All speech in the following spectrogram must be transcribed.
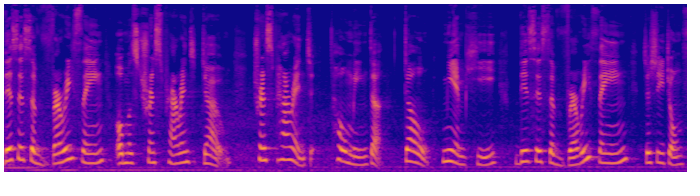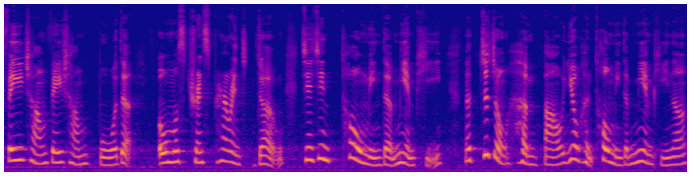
This is a very thin, almost transparent dough. Transparent 透明的。dough 面皮，This is a very thin，这是一种非常非常薄的，almost transparent dough，接近透明的面皮。那这种很薄又很透明的面皮呢，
